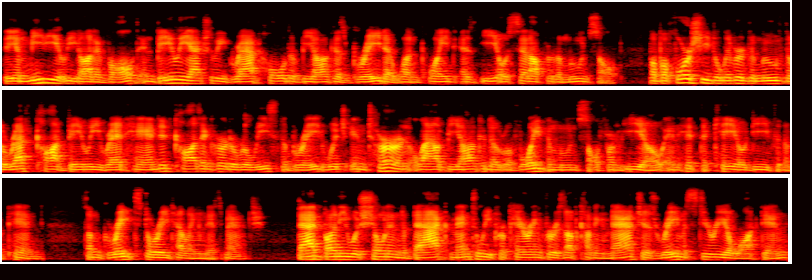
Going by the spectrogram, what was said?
They immediately got involved, and Bayley actually grabbed hold of Bianca's braid at one point as Iyo set up for the moonsault. But before she delivered the move, the ref caught Bayley red handed, causing her to release the braid, which in turn allowed Bianca to avoid the moonsault from Iyo and hit the KOD for the pin. Some great storytelling in this match. Bad Bunny was shown in the back, mentally preparing for his upcoming match as Rey Mysterio walked in.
